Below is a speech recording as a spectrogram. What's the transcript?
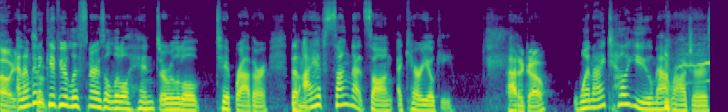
Oh, yeah, And I'm going so to give your listeners a little hint or a little tip, rather, that Mm-hmm. I have sung that song at karaoke. How'd it go? When I tell you, Matt Rogers,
